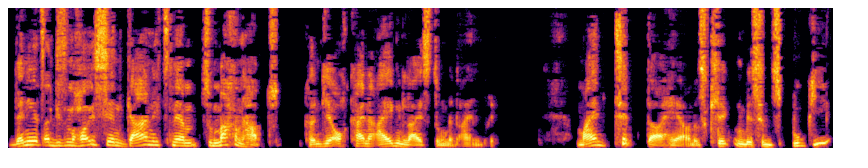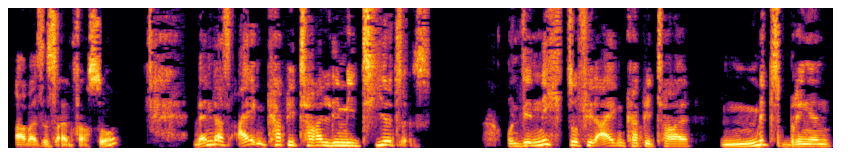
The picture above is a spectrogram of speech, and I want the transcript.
Wenn ihr jetzt an diesem Häuschen gar nichts mehr zu machen habt, könnt ihr auch keine Eigenleistung mit einbringen. Mein Tipp daher, und es klingt ein bisschen spooky, aber es ist einfach so, wenn das Eigenkapital limitiert ist und wir nicht so viel Eigenkapital mitbringen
